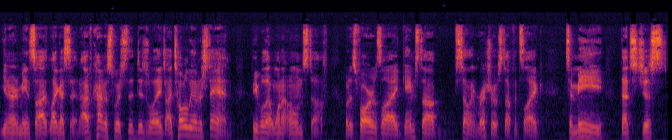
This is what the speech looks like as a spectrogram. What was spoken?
you know what I mean? So, I, like I said, I've kind of switched to the digital age. I totally understand people that want to own stuff, but as far as like GameStop selling retro stuff, it's like to me that's just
